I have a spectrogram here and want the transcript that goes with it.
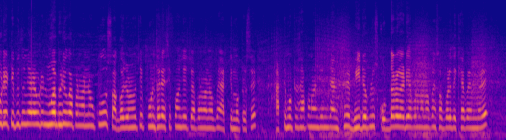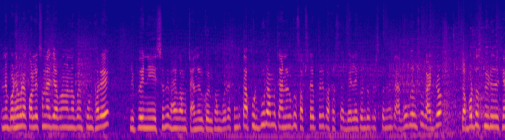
ওড়িয়া টিভি দুনিয়ার গোটে নয় ভিডিও আপনার স্বাগত জনাওছি পুঁ থে আসি পৌঁছাইছি আপনার আরটি মোটরসে আরটি মোটরস আপনার যেমন ভি ডব্লু স্কোডার গাড়ি আপনার সবুলে দেখা মিলে মানে বড়িয়া বড়িয়া কলেকশন আজ আপনার পুঁ থে রিপেয়ার নিয়ে এসেছেন ভাই আমার চ্যানেল ওয়েলকম করে কিন্তু তা পূর্ব আমার চ্যানেল সবসক্রাইব করে পাশে সাথে বেল আইকনটি প্রেস করে নিতে আগুক গাড়ির জবরদস্ত ভিডিও দেখা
